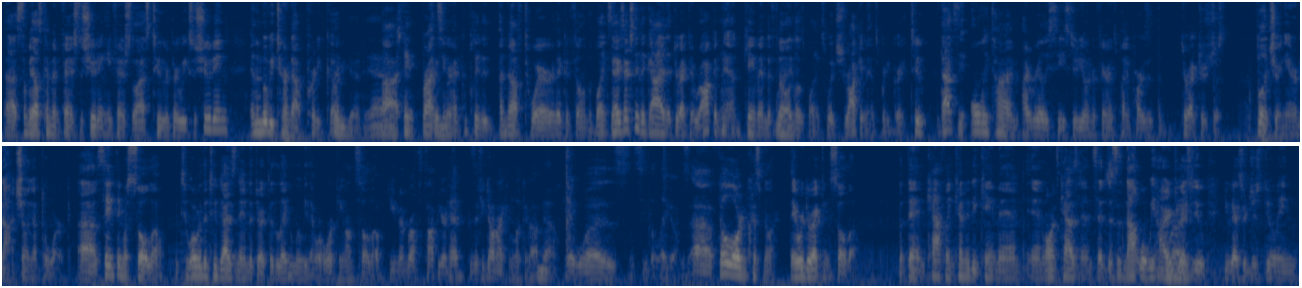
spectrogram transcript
uh, somebody else come in and finish the shooting." He finished the last two or three weeks of shooting, and the movie turned out pretty good. Pretty good. Yeah. Uh, I think good. Bryan Good Singer movie. had completed enough to where they could fill in the blanks. And it's actually the guy that directed Rocket Man came in to fill in those blanks, which Rocket Man's pretty great too. That's the only time I really see studio interference playing a part is that the director's just butchering it or not showing up to work. Uh, same thing with Solo. Two, what were the two guys' name that directed the Lego movie that were working on Solo? Do you remember off the top of your head? Because if you don't, I can look it up. No. It was let's see the Legos. Uh, Phil Lord and Chris Miller. They were directing Solo. But then Kathleen Kennedy came in and Lawrence Kasdan said, "This is not what we hired you guys to do. You guys are just doing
